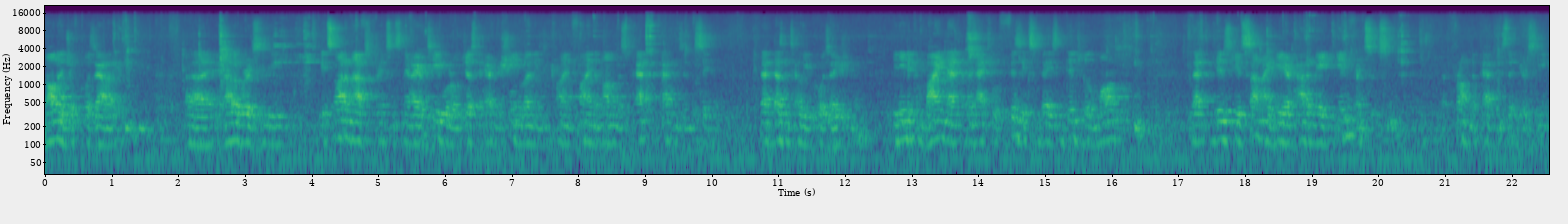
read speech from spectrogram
knowledge of causality. Uh, in other words, the, it's not enough, for instance, in the IoT world, just to have machine learning to try and find anomalous pat patterns in the signal. That doesn't tell you causation. You need to combine that with an actual physics-based digital model that gives you some idea of how to make inferences from the patterns that you're seeing.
